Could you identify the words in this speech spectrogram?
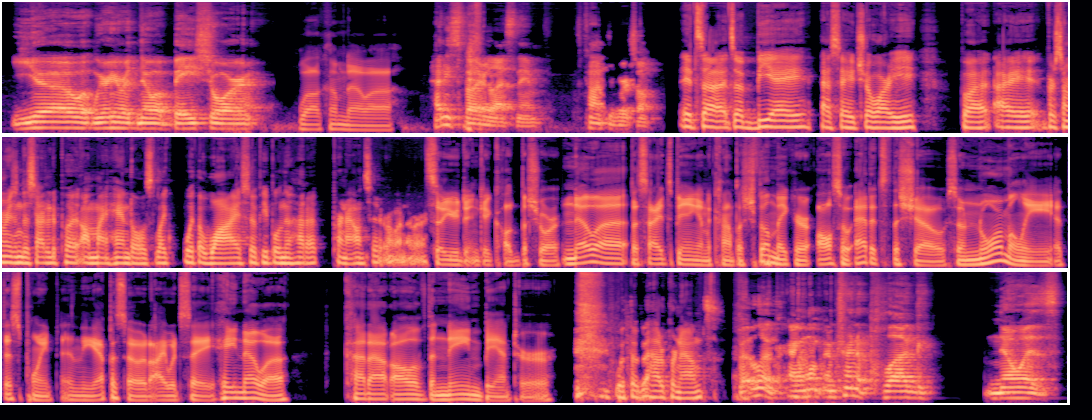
Yo, we're here with Noah Bayshore. Welcome, Noah. How do you spell your last name? It's controversial. It's a it's a B A S H O R E. but I, for some reason, decided to put on my handles like with a Y so people knew how to pronounce it or whatever. So you didn't get called Bashor. Noah, besides being an accomplished filmmaker, also edits the show. So normally at this point in the episode, I would say, Hey, Noah, cut out all of the name banter. with the, how to pronounce. But look, I want, I'm trying to plug Noah's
